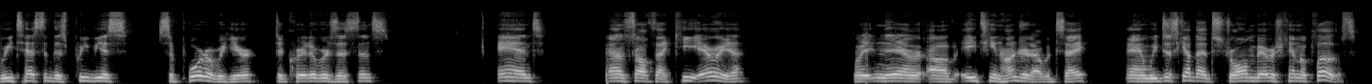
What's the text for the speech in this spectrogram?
retested this previous support over here to create a resistance and bounced off that key area right in there of 1800 i would say. And we just got that strong bearish candle close.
